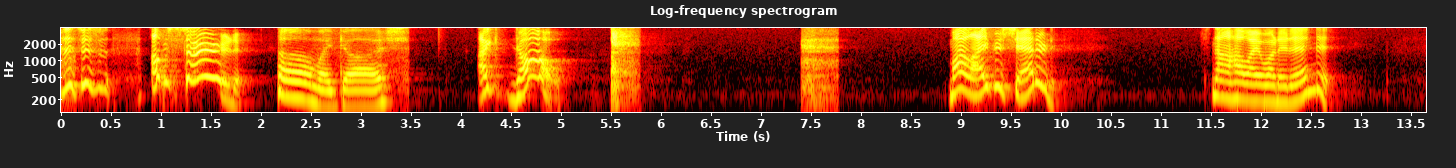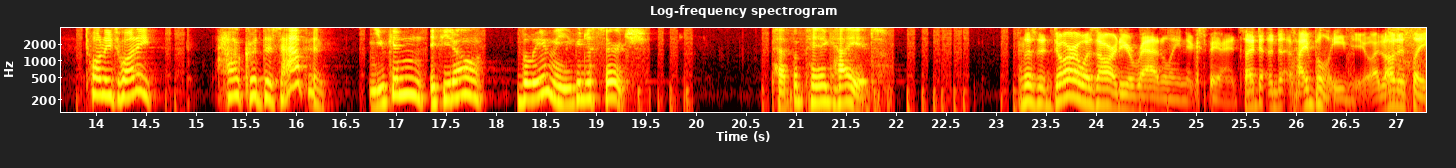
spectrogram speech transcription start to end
this is absurd. Oh my gosh. I no. My life is shattered. It's not how I wanted to end it. 2020. How could this happen? You can, if you don't believe me, you can just search Peppa Pig height. Listen, Dora was already a rattling experience. I, I believe you. And honestly,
